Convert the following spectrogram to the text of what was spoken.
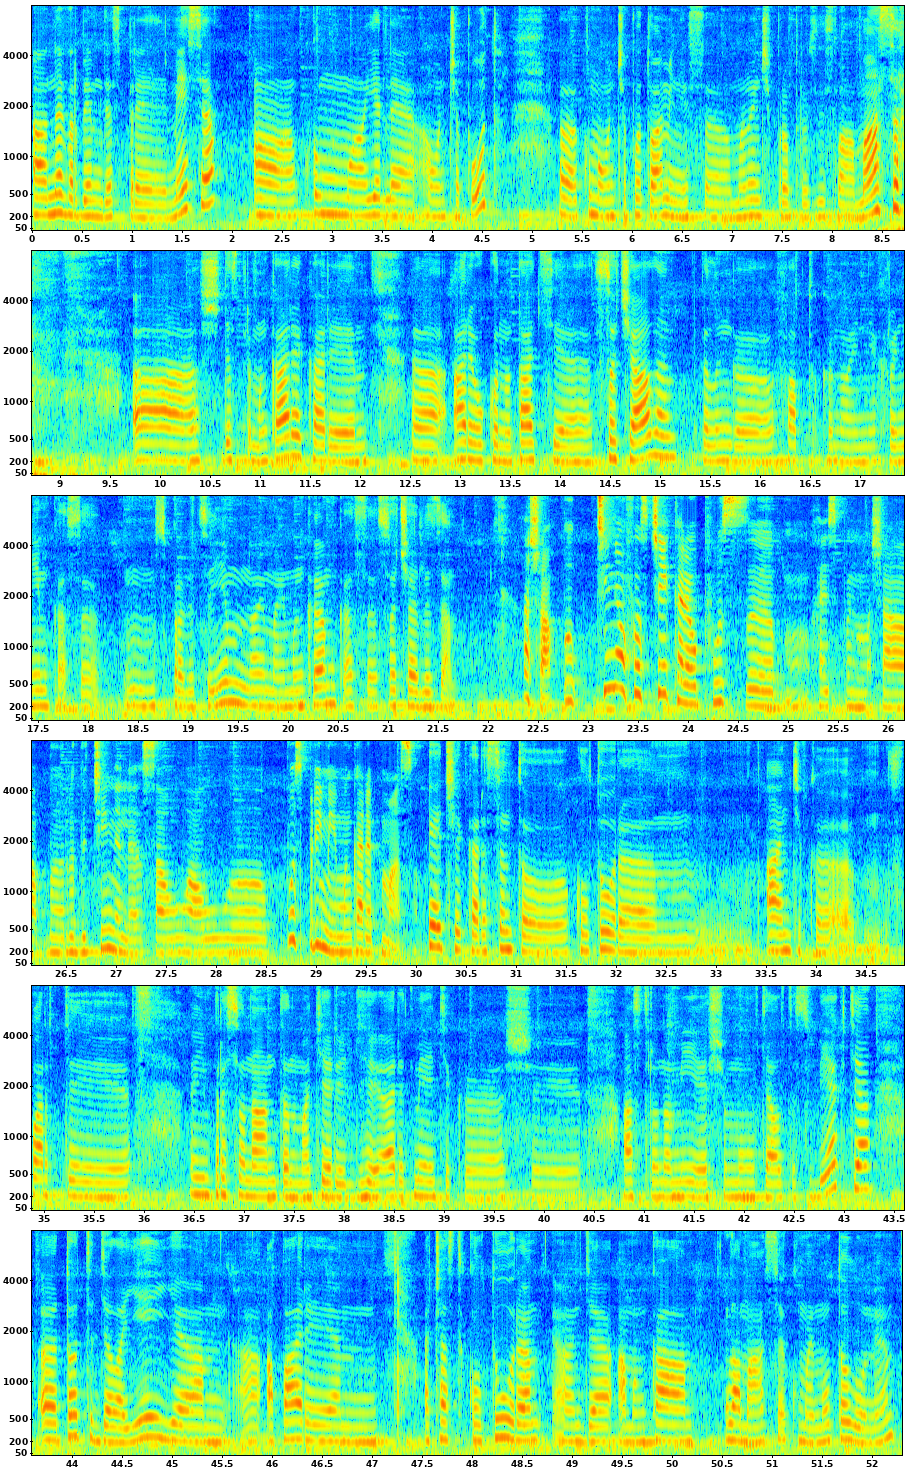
Uh, noi vorbim despre mese, uh, cum ele au început, Uh, cum au început oamenii să mănânce propriu zis la masă uh, și despre mâncare care uh, are o conotație socială pe lângă faptul că noi ne hrănim ca să mm, supraviețuim, noi mai mâncăm ca să socializăm. Așa, cine au fost cei care au pus, uh, hai să spunem așa, rădăcinile sau au uh, pus primii mâncare pe masă? Cei care sunt o cultură mm, antică foarte impresionantă în materie de aritmetică și astronomie și multe alte subiecte, uh, tot de la ei apare mm, această cultură de a mânca la masă cu mai multă lume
